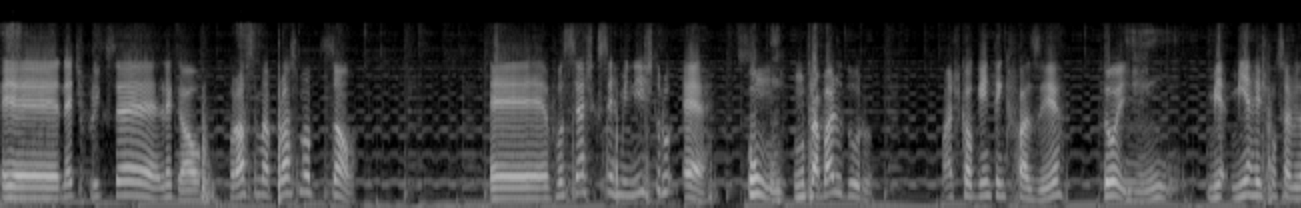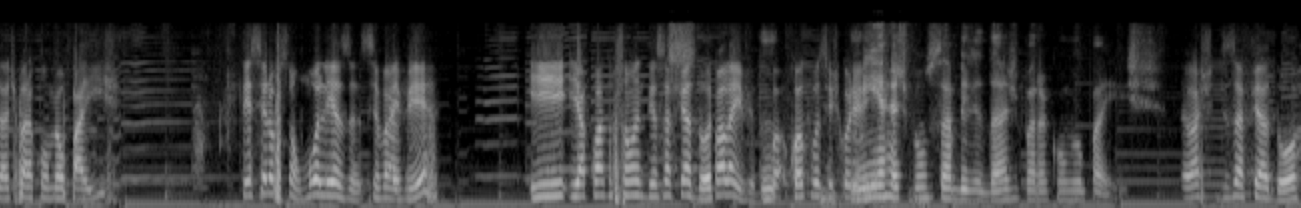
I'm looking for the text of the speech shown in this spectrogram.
É, Netflix é legal. Próxima, próxima opção. É, você acha que ser ministro é um, um trabalho duro, mas que alguém tem que fazer. Dois, minha, minha responsabilidade para com o meu país. Terceira opção, moleza, você vai ver. E, e a quarta opção é desafiador. Fala aí, Vitor. Qual, qual que você escolheria? Minha responsabilidade para com o meu país. eu acho desafiador.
